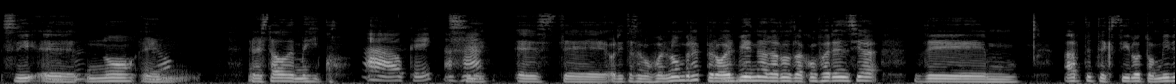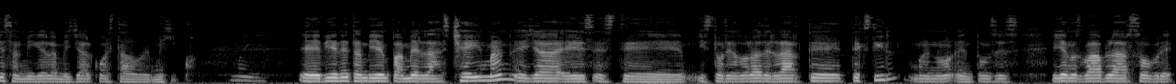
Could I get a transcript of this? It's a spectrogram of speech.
Sí, eh, no, en el Estado de México. Ah, ok. Ajá. Sí, este, ahorita se me fue el nombre, pero él viene a darnos la conferencia de mm, Arte Textil Otomí de San Miguel Ameyalco, Estado de México. Muy bien. Eh, viene también Pamela Chainman, ella es este historiadora del arte textil. Bueno, entonces ella nos va a hablar sobre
